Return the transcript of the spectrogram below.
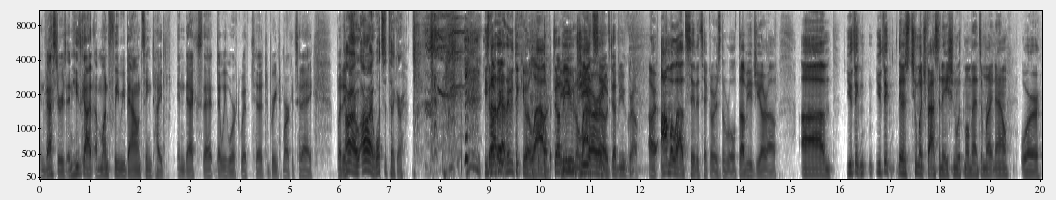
investors. And he's got a monthly rebalancing type index that that we worked with to to bring to market today. But it's All right, all right. What's the ticker? He's not. I don't even think you're allowed. You even allowed to WGRO grow. All right, I'm allowed to say the ticker is the rule. WGRO. Um, you think you think there's too much fascination with momentum right now, or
